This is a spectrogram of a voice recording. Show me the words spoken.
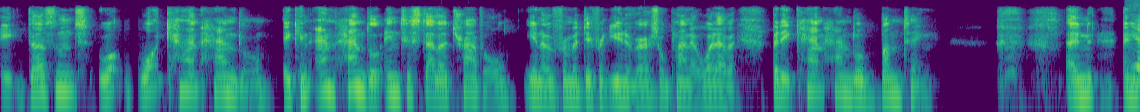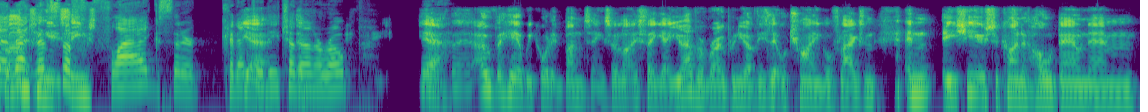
it doesn't, what what can't handle, it can an- handle interstellar travel, you know, from a different universe or planet or whatever, but it can't handle bunting. and and yeah, that, bunting, that's it seems flags that are connected Yeah, to each other uh, on a rope. Yeah, but over here we call it bunting. So, like I say, yeah, you have a rope and you have these little triangle flags, and and it's used to kind of hold down um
